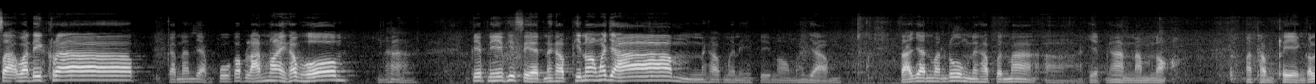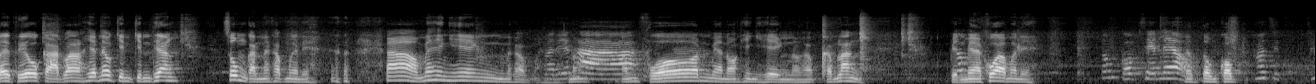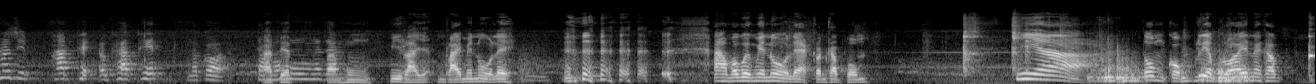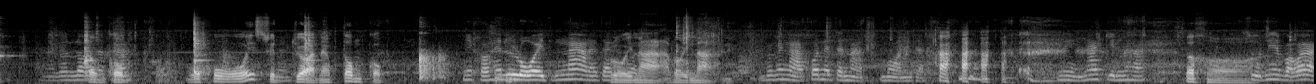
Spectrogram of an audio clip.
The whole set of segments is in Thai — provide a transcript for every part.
สวัสดีครับกำนันอยากปูกับร้านน้อยครับผมอ่าคลิปนี้พิเศษนะครับ พี่น้องมายามนะครับเมื่อนี้พี่น้องมายาม สายันวันรุ่งนะครับเพิ่นมาอ่าเหตุงานนำเนาะมาทำเพลงก็เลยถือโอกาสว่าเฮ็ดแนวกินกินเที่ยงส้มกันนะครับเมื่อนี้อ้าวแม่เฮงๆนะครับสวัสดีค่ะน้ำฝนแม่น้องเฮงๆนะครับกำลังเป็นแม่ครัวเมื่อนี้ต้มกบเสร็จแล้วต้มกบห้าสิบห้าสิบพัดเผ็ดเอาพัดเผ็ดแล้วก็ ตำผัดมะเผ็ดฮุงนะจ๊ะ ตำหุงมีหลายหลายเมนูเลย อ้าวมาเบิ่งเมนูแรกก่อนครับผม เนี่ยต้มกบเรียบร้อยนะครับ ร้อนๆต้มนะกคะบโอ้โหสุดยอดนะครับ ต้มกบนี่เขาให้โรยทั้งหน้านะจ๊ะโรยหน้าโรยหน้านี่ ไม่ไม่หนาคนน่าจะหนัดหมอนจ้ะ นี่น่ากินนะคะ โอ้โห สูตรนี่บอกว่า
